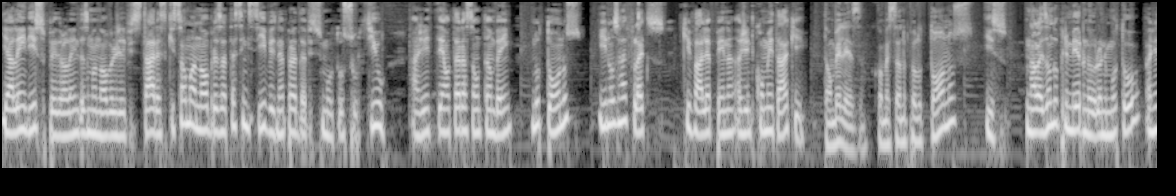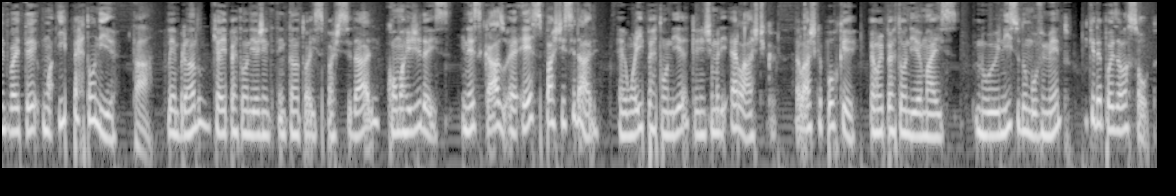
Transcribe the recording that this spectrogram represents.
E além disso, Pedro, além das manobras deficitárias, que são manobras até sensíveis, né, para déficit motor sutil, a gente tem alteração também no tônus e nos reflexos, que vale a pena a gente comentar aqui. Então, beleza. Começando pelo tônus. Isso. Na lesão do primeiro neurônio motor, a gente vai ter uma hipertonia. Tá. Lembrando que a hipertonia a gente tem tanto a espasticidade como a rigidez. E nesse caso é espasticidade. É uma hipertonia que a gente chama de elástica. Elástica por quê? É uma hipertonia mais no início do movimento e que depois ela solta.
